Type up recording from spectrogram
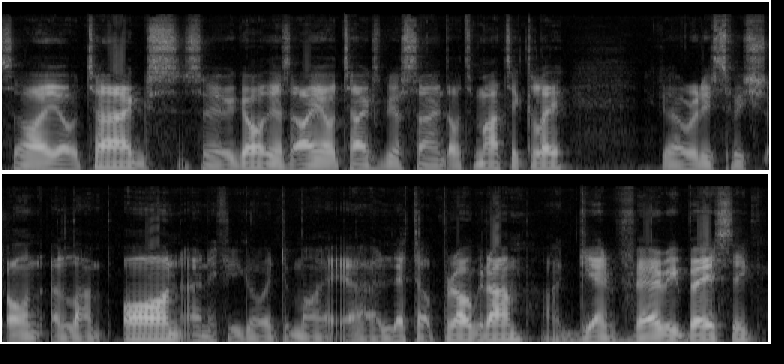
So IO tags, so here we go, there's IO tags be assigned automatically. You can already switch on a lamp on, and if you go into my uh, ladder program, again, very basic,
